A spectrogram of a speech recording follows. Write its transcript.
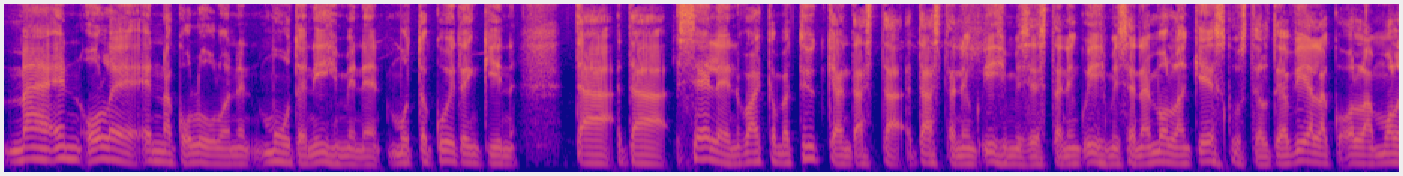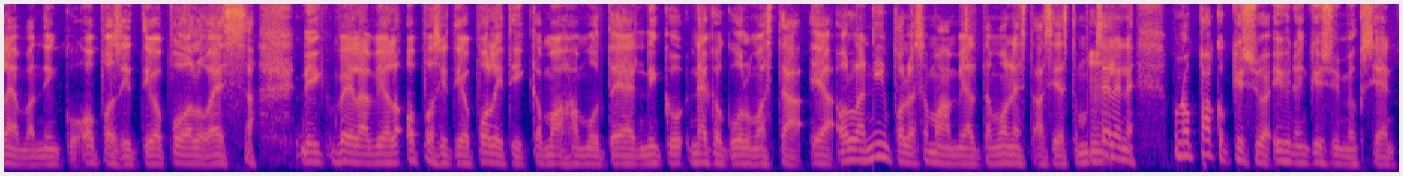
mä en ole ennakkoluuloinen muuten ihminen, mutta kuitenkin tämä tää Selen, vaikka mä tykkään tästä, tästä niin kuin ihmisestä niin kuin ihmisenä, me ollaan keskusteltu ja vielä kun ollaan molemmat niin kuin oppositiopuolueessa, niin meillä on vielä oppositiopolitiikka maahanmuuttajien niin kuin näkökulmasta ja ollaan niin paljon samaa mieltä monesta asiasta, mutta mm. Selene, mun on pakko kysyä yhden kysymyksen.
